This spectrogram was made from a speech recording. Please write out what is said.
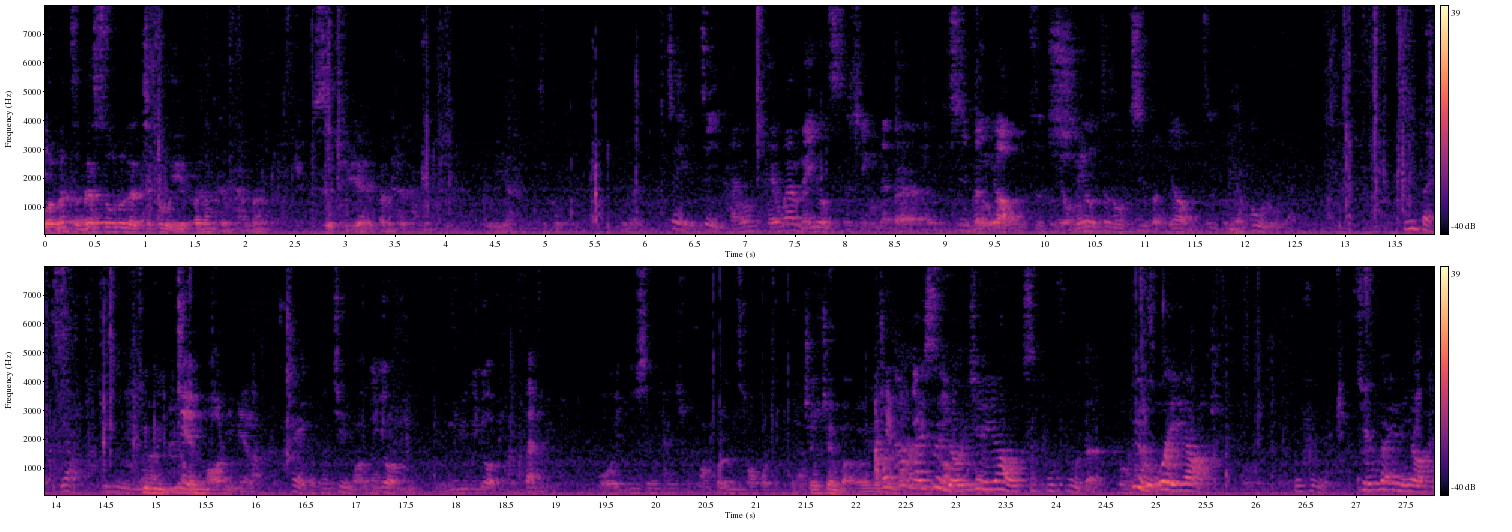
我们整个收入的结构也不能跟他们社区也不能跟他们不一样这这台湾台湾没有实行那个基本药物制度，有没有这种基本药物制度的目录的？基本药，就是你们健保里面了，对我看健保那个药品有没有一个药品的范围？我医生开处方不能超过怎么样？就健保而已。哦，它还是有一些药是不付的，譬如胃药不付，除非你有很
